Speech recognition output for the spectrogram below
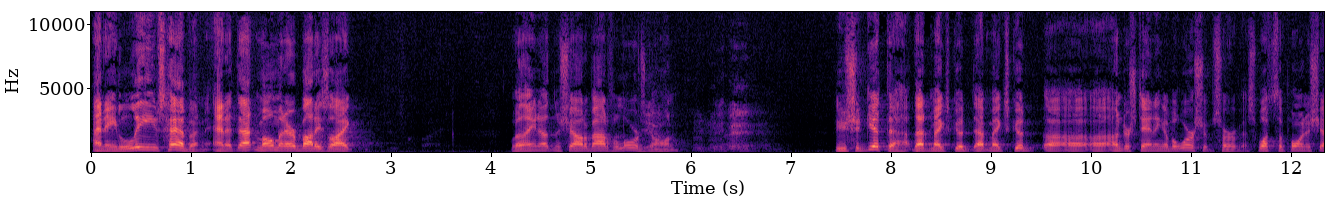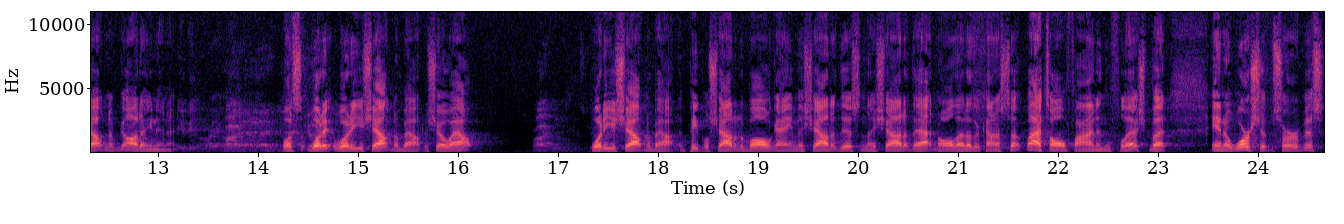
And he leaves heaven. And at that moment, everybody's like, well, ain't nothing to shout about if the Lord's gone. You should get that. That makes good, that makes good uh, uh, uh, understanding of a worship service. What's the point of shouting if God ain't in it? What's, what, what are you shouting about? To show out? What are you shouting about? People shout at a ball game, they shout at this and they shout at that and all that other kind of stuff. Well, that's all fine in the flesh, but in a worship service,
